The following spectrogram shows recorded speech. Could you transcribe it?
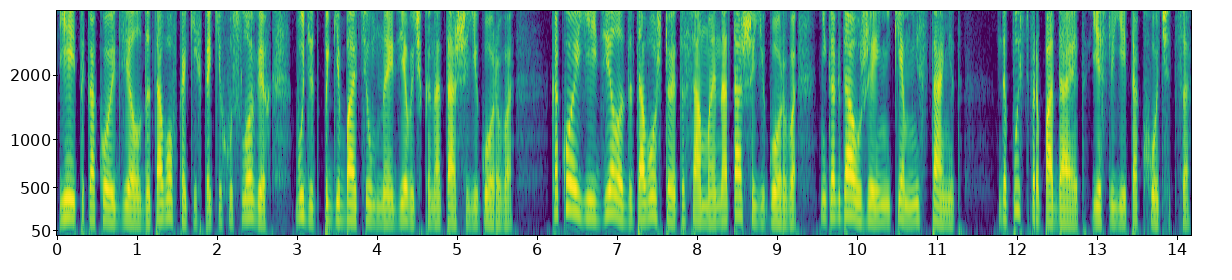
Ей-то какое дело до того, в каких таких условиях будет погибать умная девочка Наташа Егорова — Какое ей дело до того, что эта самая Наташа Егорова никогда уже и никем не станет? Да пусть пропадает, если ей так хочется.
